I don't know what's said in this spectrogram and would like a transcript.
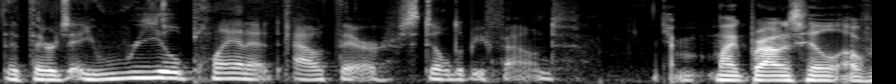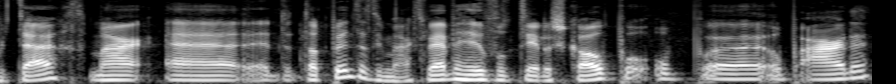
that there's a real planet out there still to be found. Mike Brown is heel overtuigd. Maar eh, dat, dat punt dat hij maakt. We hebben heel veel telescopen op, eh, op aarde.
